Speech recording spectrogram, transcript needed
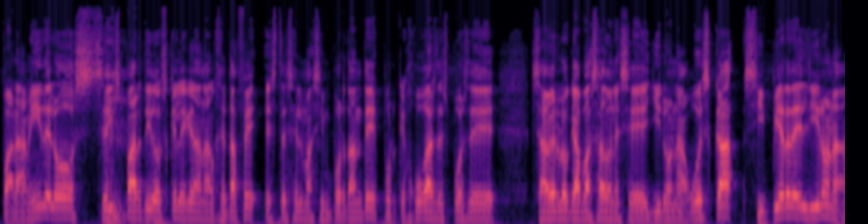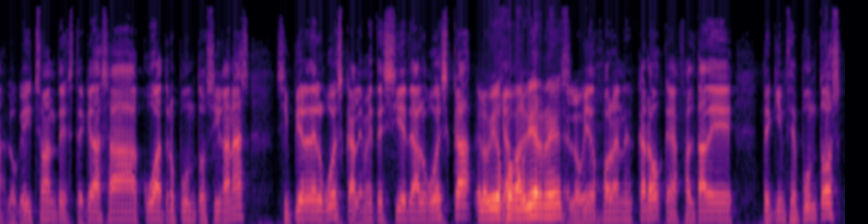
Para mí, de los seis partidos que le quedan al Getafe, este es el más importante porque juegas después de saber lo que ha pasado en ese Girona-Huesca. Si pierde el Girona, lo que he dicho antes, te quedas a cuatro puntos y ganas. Si pierde el Huesca, le metes siete al Huesca. El Oviedo a juega el viernes. El Oviedo juega el viernes, claro, que a falta de, de 15 puntos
